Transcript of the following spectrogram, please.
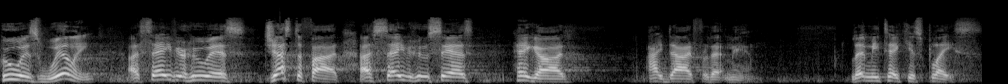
who is willing, a Savior who is justified, a Savior who says, Hey, God, I died for that man. Let me take his place.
